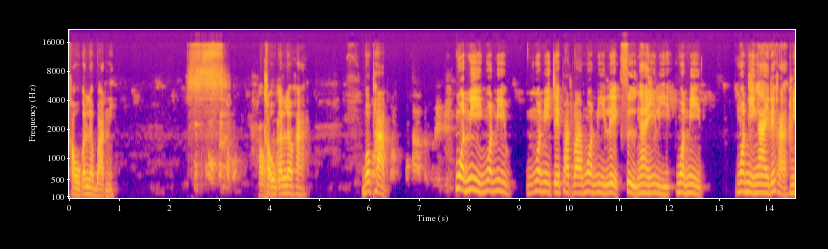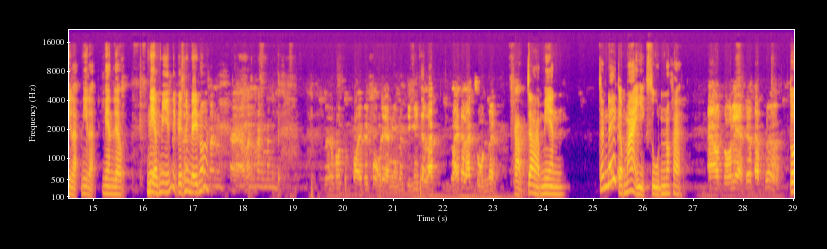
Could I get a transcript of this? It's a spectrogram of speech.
เข้ากันแล้วบาดนี้เอากันแล้วบอกเข้ากันแล้วค่ะบ่พลาดบ่พลาดแล้วเลขยิ่งงวดนี้งวดนี้งวดนี้เจพัดว่างวดนี้เลขสื่อง่ายอีหลีงวดนี้งวดนี้ง่ายเด้อค่ะ นี่ล่ะนี่ล่ะแม่นแล้วเนบนี้สิเป็นจังไดเนาะมันอ่ามันมันมันเวลาพอปล่อยไปโป่งแรกนี่มันสิมีแต่หลักหลายแต่หลักศูนย์เลย ครับ จ้าแม่นจังได้กับมาอีกศูนย์เนาะค่ะ เอาตัวแรกเด้อครับเด้อตัว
